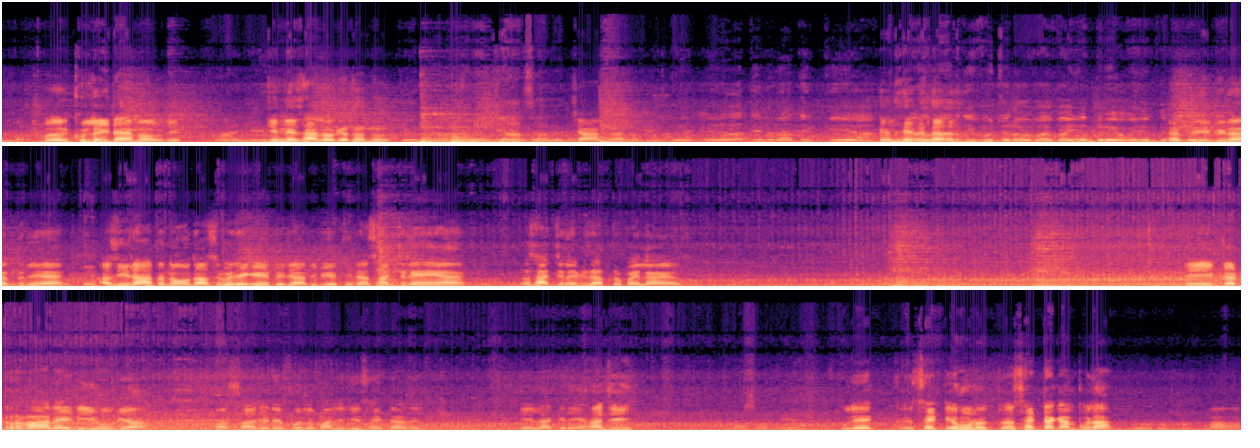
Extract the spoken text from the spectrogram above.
ਦੀ। ਖੁੱਲਾ ਹੀ ਟਾਈਮ ਆ ਉਹਦੇ। ਹਾਂਜੀ। ਕਿੰਨੇ ਸਾਲ ਹੋ ਗਏ ਤੁਹਾਨੂੰ? 4 ਸਾਲ ਹੋ 4 ਸਾਲ ਹੋ ਗਏ। ਦਿਨ ਰਾਤ ਇੱਕੇ ਆ। ਜਦੋਂ ਮਰਜ਼ੀ ਪੁੱਛ ਲਓ ਬਾਈ ਬਾਈ ਅੰਦਰੇ ਹੋ ਬਾਈ ਅੰਦਰੇ। ਅਸੀਂ ਵੀ ਅੰਦਰ ਆ। ਅਸੀਂ ਰਾਤ 9-10 ਵਜੇ ਗਏ ਤੇ ਜਦ ਵੀ ਇੱਥੇ ਤਾਂ ਸੱਜਰੇ ਆਏ ਆ। ਤਾਂ ਸੱਜਰੇ ਵੀ ਸਾਡੇ ਤੋਂ ਪਹਿਲਾਂ ਆਇਆ ਸੀ। ਤੇ ਕਟਰਵਾ ਰੈਡੀ ਹੋ ਗਿਆ। ਬਸ ਆ ਜਿਹੜੇ ਫੁੱਲ ਫਲ ਜੀ ਸਾਈਡਾਂ ਦੇ ਇਹ ਲੱਗ ਰਹੇ ਆ। ਹਾਂਜੀ? ਪੂਰੇ ਸੈੱਟ ਹੁਣ ਸੈੱਟ ਆ ਕੰਮ ਪੂਰਾ? ਹਾਂ।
